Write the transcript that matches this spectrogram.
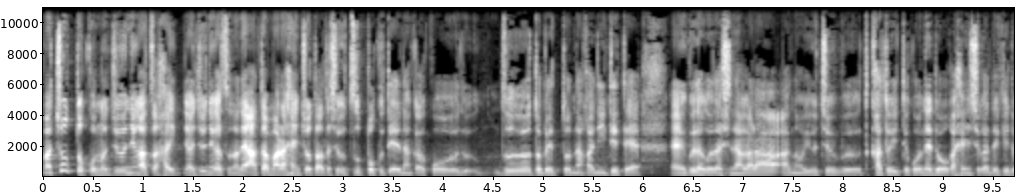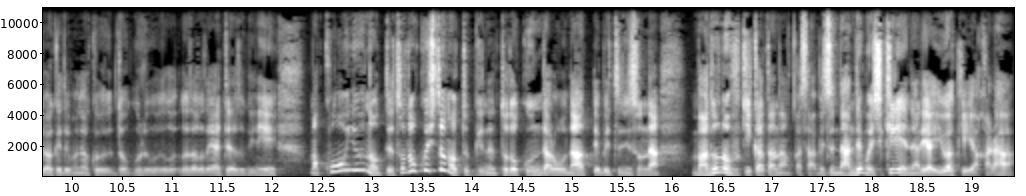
まあちょっとこの12月入っ、12月のね、頭らへんちょっと私鬱っぽくて、なんかこう、ずっとベッドの中にいてて、えー、ぐだぐだしながら、あの、YouTube かといってこうね、動画編集ができるわけでもなく、ぐるぐるぐだぐだやってた時に、まあこういうのって届く人の時に届くんだろうなって別にそんな窓の拭き方なんかさ、別に何でもいいし、綺麗になりゃいいわけやから、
